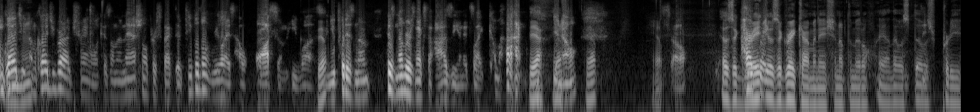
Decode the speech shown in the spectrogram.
I'm glad you Mhm. I'm glad you brought up Trammell because on the national perspective, people don't realize how awesome he was. Yep. When you put his num his numbers next to Ozzie, and it's like, come on, Yeah. you yeah. know. Yep. Yep. So That was a great. It was a great combination up the middle. Yeah, that was that was pretty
